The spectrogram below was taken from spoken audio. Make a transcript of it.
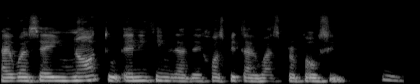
I was saying no to anything that the hospital was proposing. Mm.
